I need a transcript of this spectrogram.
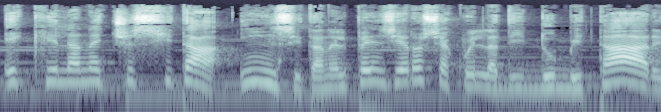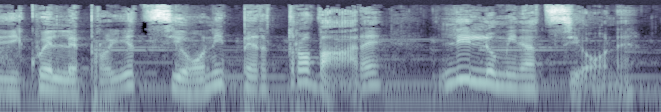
e che la necessità insita nel pensiero sia quella di dubitare di quelle proiezioni per trovare l'illuminazione.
